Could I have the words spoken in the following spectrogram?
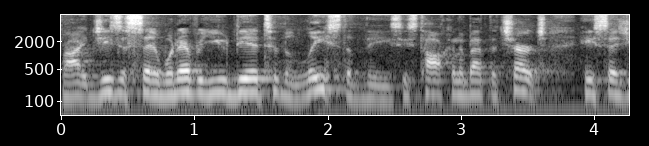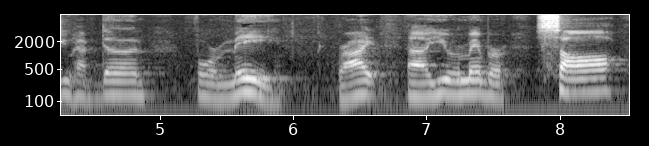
Right? Jesus said, Whatever you did to the least of these, he's talking about the church, he says, You have done for me right? Uh, you remember Saul,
